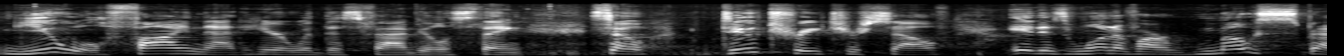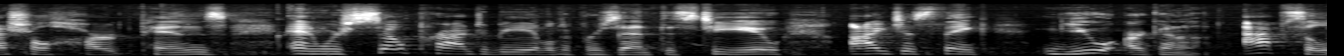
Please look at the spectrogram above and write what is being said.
You will find that here with this fabulous thing. So do treat yourself. It is one of our most special heart pins, and we're so proud to be able to present this to you. I just think you are gonna absolutely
